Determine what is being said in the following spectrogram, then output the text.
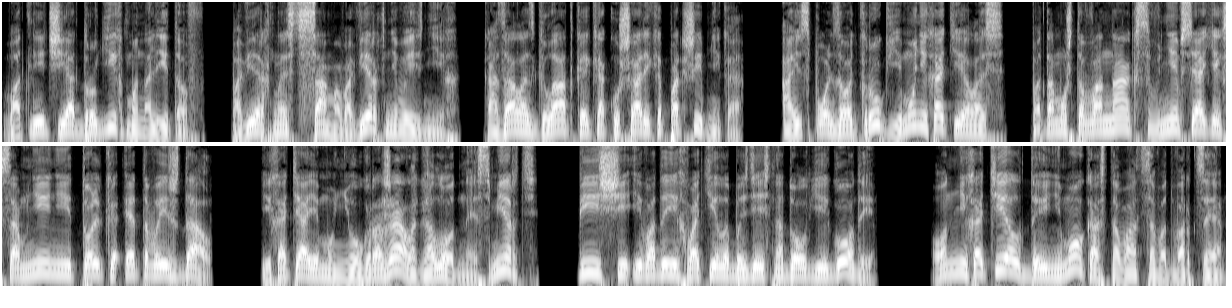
В отличие от других монолитов, поверхность самого верхнего из них казалась гладкой, как у шарика подшипника, а использовать круг ему не хотелось, потому что Ванакс, вне всяких сомнений, только этого и ждал. И хотя ему не угрожала голодная смерть, пищи и воды хватило бы здесь на долгие годы. Он не хотел, да и не мог оставаться во дворце.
